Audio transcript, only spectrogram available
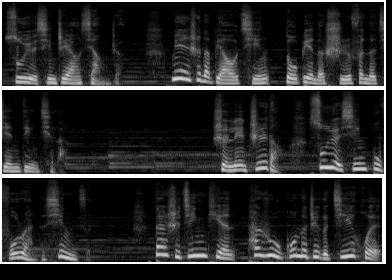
苏月心这样想着，面上的表情都变得十分的坚定起来。沈炼知道苏月心不服软的性子，但是今天他入宫的这个机会。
